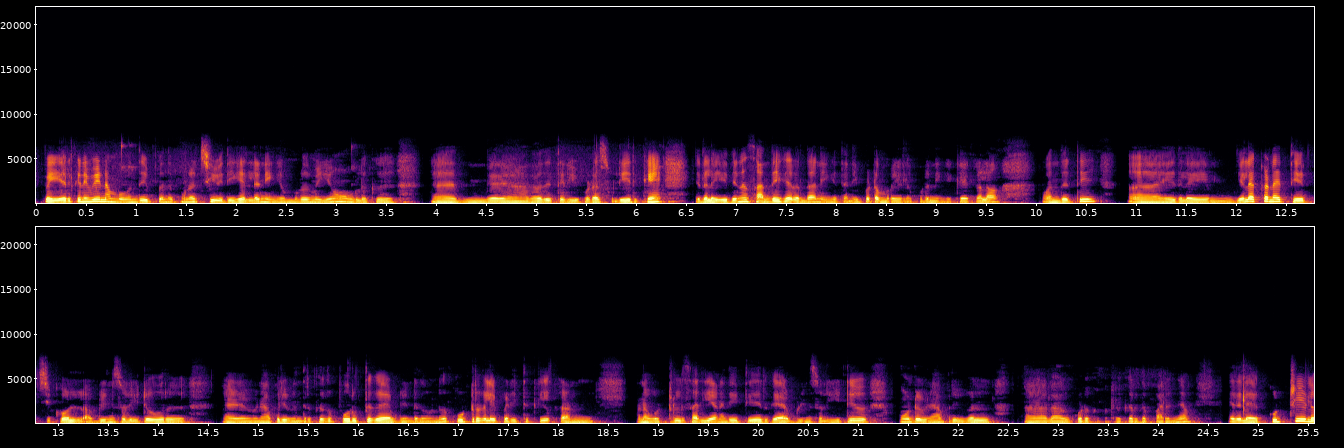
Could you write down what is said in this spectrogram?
இப்போ ஏற்கனவே நம்ம வந்து இப்போ இந்த புணர்ச்சி விதிகளில் நீங்கள் முழுமையும் உங்களுக்கு அதாவது தெளிவுபட சொல்லியிருக்கேன். இதில் ஏதேனும் சந்தேகம் இருந்தால் நீங்கள் தனிப்பட்ட முறையில் கூட நீங்கள் கேட்கலாம். வந்துட்டு இதில் இலக்கண தேர்ச்சிக்கொள் அப்படின்னு சொல்லிட்டு ஒரு அஹ், வந்திருக்குது. பொறுத்துக அப்படின்றது ஒன்று கூற்றுகளை படித்து கீழ்காணவற்றுள் சரியானதை தேர்க அப்படின்னு சொல்லிட்டு மூன்று வினாப்பிரிவுகள் அழகாக கொடுக்கப்பட்டிருக்கிறத பாருங்கள் இதில் குற்றியல்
